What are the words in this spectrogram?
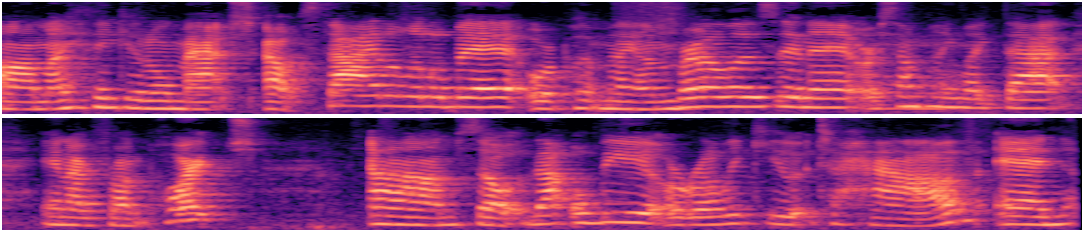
um, I think it'll match outside a little bit or put my umbrellas in it or something like that in our front porch. Um, so that will be really cute to have. And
